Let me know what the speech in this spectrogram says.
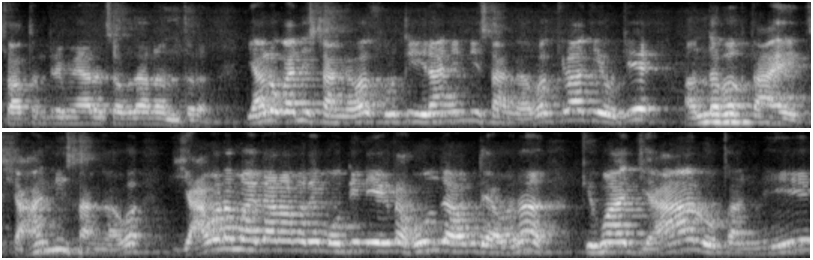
स्वातंत्र्य मिळालं चौदा नंतर या लोकांनी सांगावं स्मृती इराणींनी सांगावं किंवा जे जे अंधभक्त आहेत शहांनी सांगावं. यावं ना मैदानामध्ये मोदींनी एकदा होऊन जाऊन द्यावं ना. किंवा ज्या लोकांनी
